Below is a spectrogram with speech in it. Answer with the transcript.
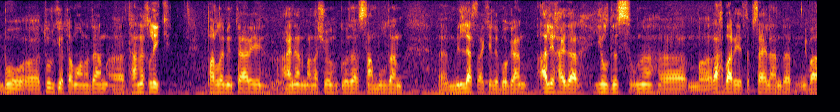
Bu e, turkiya tomonidan e, taniqlik taniqli parlamentariy aynan mana shu go'zal istanbuldan e, millat vakili bo'lgan ali haydar yildiz uni rahbar etib saylandi va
